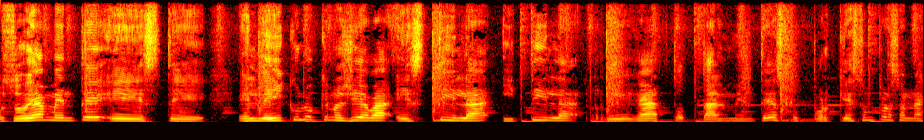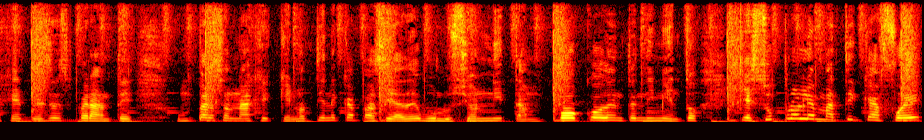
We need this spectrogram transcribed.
pues obviamente este, el vehículo que nos lleva es Tila y Tila riega totalmente esto, porque es un personaje desesperante, un personaje que no tiene capacidad de evolución ni tampoco de entendimiento, que su problemática fue,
